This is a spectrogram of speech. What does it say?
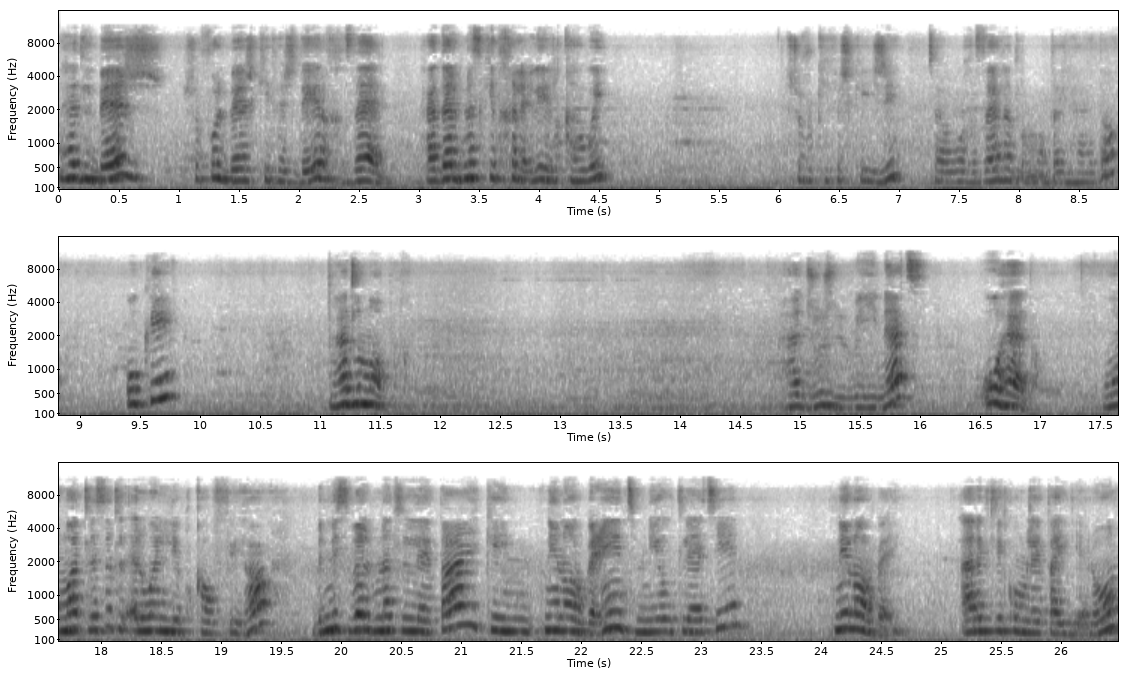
هاد البيج شوفوا البيج كيفاش داير غزال. هذا البنات كيدخل عليه القهوي شوفوا كيفاش كيجي حتى هو غزال هذا الموديل هذا. وكاين هاد الموطر هاد جوج اللوينات وهذا. هما ثلاثة الألوان اللي بقاو فيها. بالنسبة للبنات les tailles كاين 42 38 42 أنا قلت لكم taille ديالهم.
